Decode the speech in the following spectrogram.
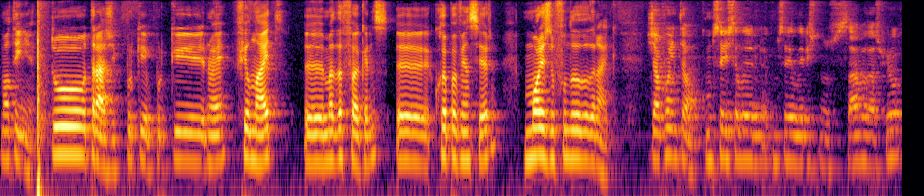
Maltinha, estou trágico. Porquê? Porque, não é? Phil Knight, uh, motherfuckers, uh, correu para vencer. Memórias do fundador da Nike. Já vou então, comecei a, ler, comecei a ler isto no sábado, acho eu.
